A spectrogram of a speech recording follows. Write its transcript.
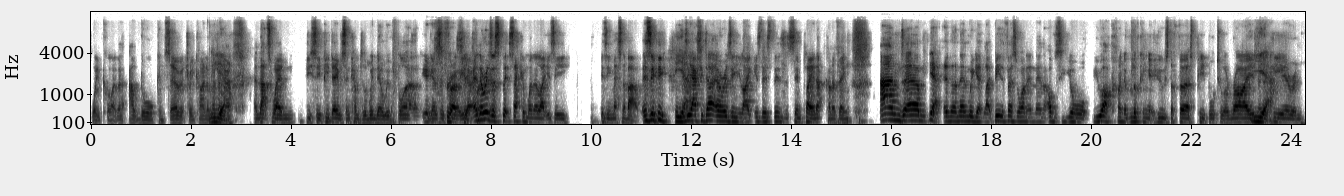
what you call like the outdoor conservatory kind of. I don't Yeah. know. And that's when you see Pete Davidson come to the window with blood against his throat, you know. And there is a split second when they're like, "Is he, is he messing about? Is he, Yeah. is he actually dead or is he like, is this this is him playing up kind of thing?" And um, yeah, and then, then we get like be the first one, and then obviously you're you are kind of looking at who's the first people to arrive and Yeah. appear, and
